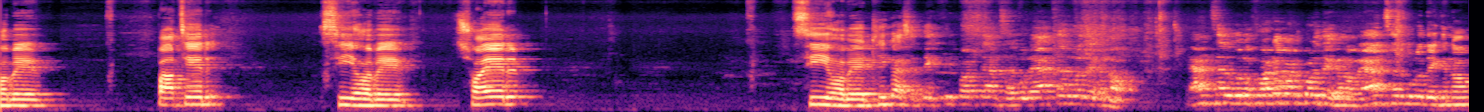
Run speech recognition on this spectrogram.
হবে, পাঁচের সি হবে ছয়ের সি হবে, ঠিক আছে? দেখতে পাচ্ছ অ্যান্সারগুলো অ্যান্সারগুলো দেখে নাও। অ্যান্সারগুলো ফটাফট করে দেখে নাও অ্যান্সারগুলো দেখে নাও।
